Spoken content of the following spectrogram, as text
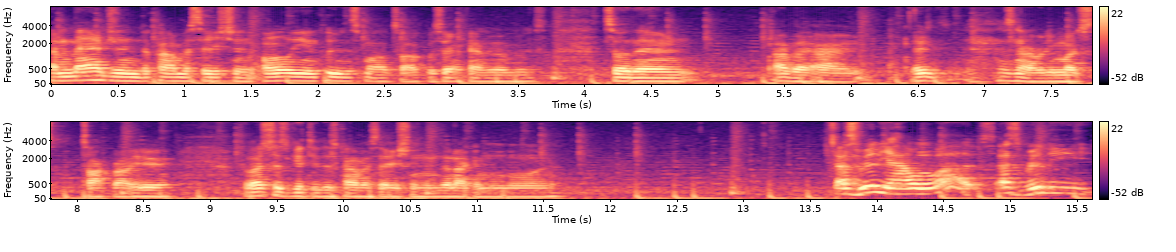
imagined the conversation only including small talk with certain family members. So then I was like, all right, there's not really much to talk about here. So let's just get through this conversation and then I can move on. That's really how it was. That's really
